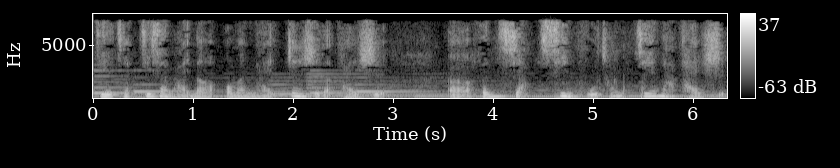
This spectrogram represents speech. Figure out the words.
接着接下来呢，我们来正式的开始，呃，分享幸福从接纳开始。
